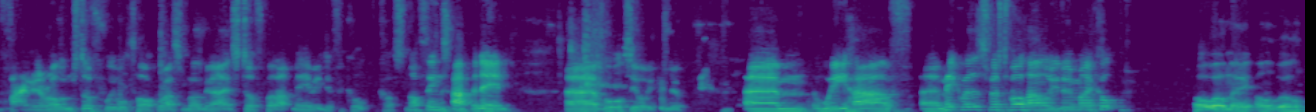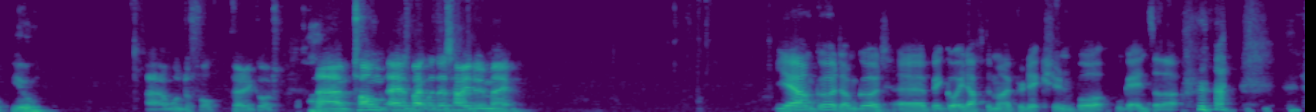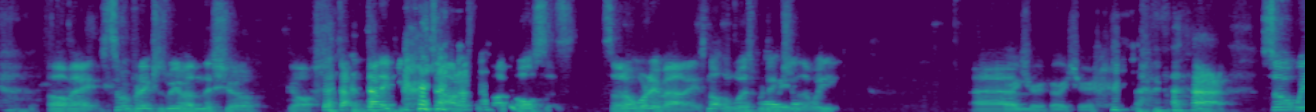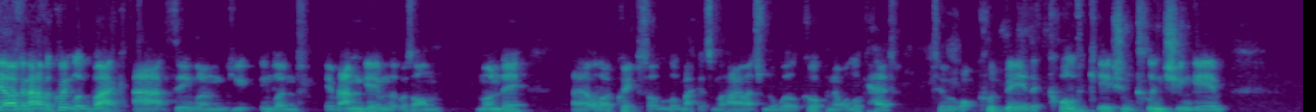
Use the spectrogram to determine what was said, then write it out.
finally a Rotherham stuff. We will talk about some Rotherham United stuff, but that may be difficult because nothing's happening. Uh, but we'll see what we can do. Um, we have uh, Mick with us. First of all, how are you doing, Michael? All well, mate. All well. You? Uh, wonderful. Very good. Um, Tom is back with us. How are you doing, mate? Yeah, I'm good. I'm good. Uh, a bit gutted after my prediction, but we'll get into that. Oh, mate, some of the predictions we've had on this show. Gosh, Da- Danny beat Qatar as the dark horses, so don't worry about it. It's not the worst prediction yeah. of the week. very Um, true. Very true. so we are going to have a quick look back at the England England Iran game that was on Monday. Uh, we'll have a quick sort of look back at some of the highlights from the World Cup, and then we'll look ahead to what could be the qualification clinching game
